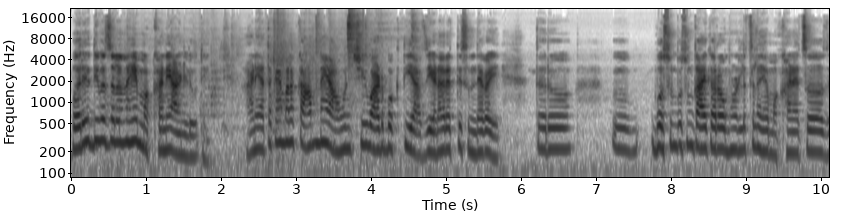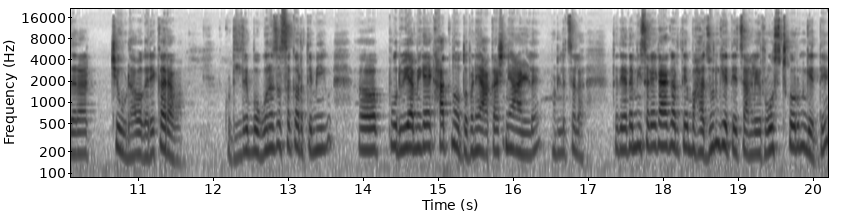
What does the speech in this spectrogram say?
बरेच दिवस झालं ना हे मखाने आणले होते. आणि आता काय मला काम नाही आहूनची वाट बघती आज येणार आहेत ते संध्याकाळी. तर बसून बसून काय करावं म्हटलं चला ह्या मखाण्याचं जरा चिवडा वगैरे करावा. कुठलं तरी बघूनच असं करते. मी पूर्वी आम्ही काय खात नव्हतो पण हे आकाशने आणलं म्हटलं चला. तर ते आता मी सगळे काय करते भाजून घेते चांगले रोस्ट करून घेते.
